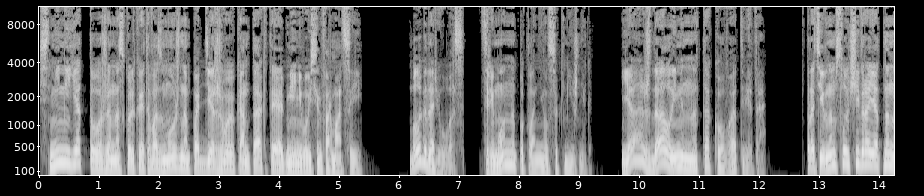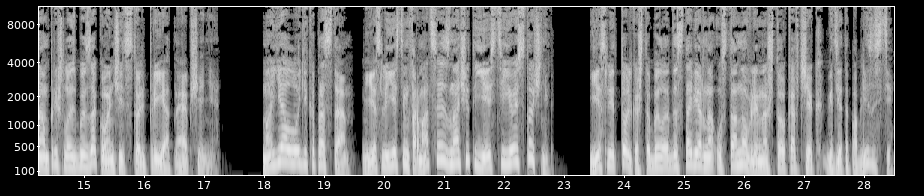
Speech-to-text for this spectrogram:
С ними я тоже, насколько это возможно, поддерживаю контакты и обмениваюсь информацией. «Благодарю вас», — церемонно поклонился книжник. Я ждал именно такого ответа. В противном случае, вероятно, нам пришлось бы закончить столь приятное общение. Моя логика проста. Если есть информация, значит, есть ее источник. Если только что было достоверно установлено, что ковчег где-то поблизости,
